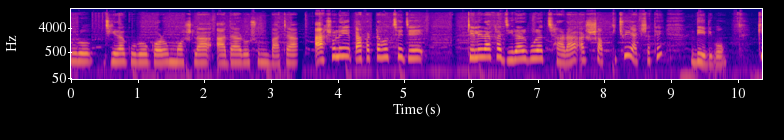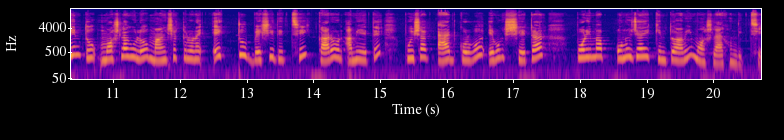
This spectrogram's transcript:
গুঁড়ো, জিরা গুঁড়ো, গরম মশলা, আদা, রসুন বাটা। আসলে ব্যাপারটা হচ্ছে যে, টেলে রাখা জিরার গুঁড়া ছাড়া আর সব কিছুই একসাথে দিয়ে দিব। কিন্তু মশলাগুলো মাংসের তুলনায় একটু বেশি দিচ্ছি কারণ আমি এতে পুঁইশাক অ্যাড করব এবং সেটার পরিমাপ অনুযায়ী কিন্তু আমি মশলা এখন দিচ্ছি।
